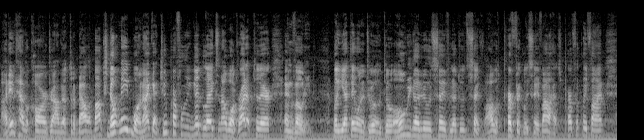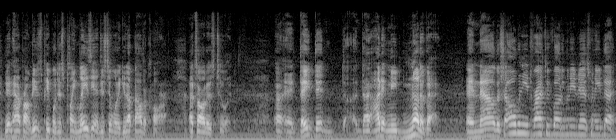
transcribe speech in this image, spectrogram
I didn't have a car driving up to the ballot box. Don't need one. I got two perfectly good legs, and I walked right up to there and voted. But yet they want to do, oh, we got to do it safe. We got to do it safe. I was perfectly safe. I was perfectly fine. Didn't have a problem. These people just plain lazy and just didn't want to get up out of their car. That's all it is to it. Uh, and they didn't. I didn't need none of that. And now they're oh, we need drive-through voting, we need this, we need that.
